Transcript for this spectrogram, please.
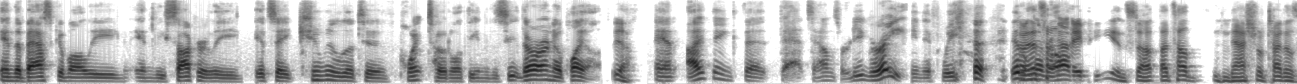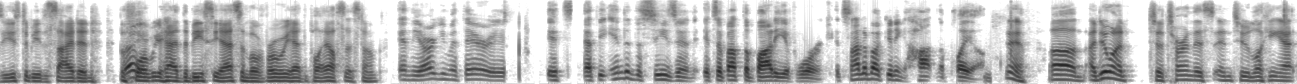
in the basketball league, in the soccer league, it's a cumulative point total at the end of the season. There are no playoffs. Yeah. And I think that that sounds pretty great. And if we, it'll I mean, that's how happen. AP and stuff. That's how national titles used to be decided before Right. we had the BCS and before we had the playoff system. And the argument there is it's at the end of the season, it's about the body of work. It's not about getting hot in the playoffs. Yeah. Um, I do want to turn this into looking at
